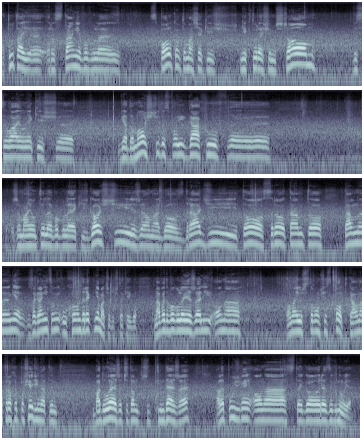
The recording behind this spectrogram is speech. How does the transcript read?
A tutaj e, rozstanie w ogóle z Polką to masz jakieś, niektóre się mszczą, wysyłają jakieś e, wiadomości do swoich gachów, e, że mają tyle w ogóle jakichś gości, że ona go zdradzi, to, sro, tamto. Tam e, nie, za granicą u Holenderek nie ma czegoś takiego. Nawet w ogóle jeżeli ona, ona już z tobą się spotka, ona trochę posiedzi na tym Baduerze czy tam czy Tinderze, ale później ona z tego rezygnuje.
